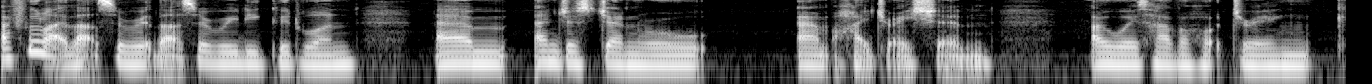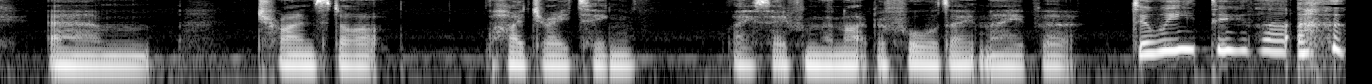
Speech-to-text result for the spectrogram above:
I feel like that's a that's a really good one, um, and just general um, hydration. I always have a hot drink. Um, try and start hydrating. They say from the night before, don't they? But do we do that?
